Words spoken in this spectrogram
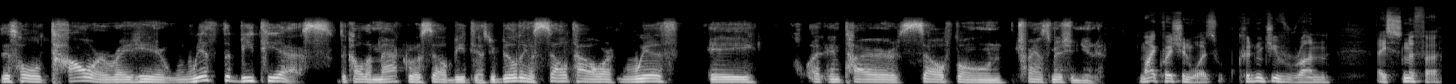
this whole tower right here with the BTS. They call the macro cell BTS. You're building a cell tower with a an entire cell phone transmission unit. My question was, couldn't you run a sniffer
